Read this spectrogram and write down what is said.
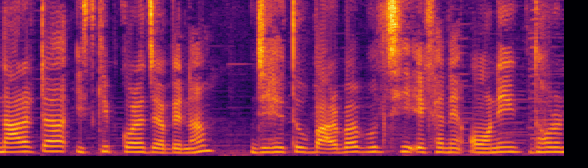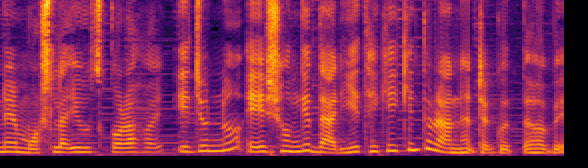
নাড়াটা স্কিপ করা যাবে না। যেহেতু বারবার বলছি, এখানে অনেক ধরনের মশলা ইউজ করা হয়। এজন্য এর সঙ্গে দাঁড়িয়ে থেকেই কিন্তু রান্নাটা করতে হবে।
